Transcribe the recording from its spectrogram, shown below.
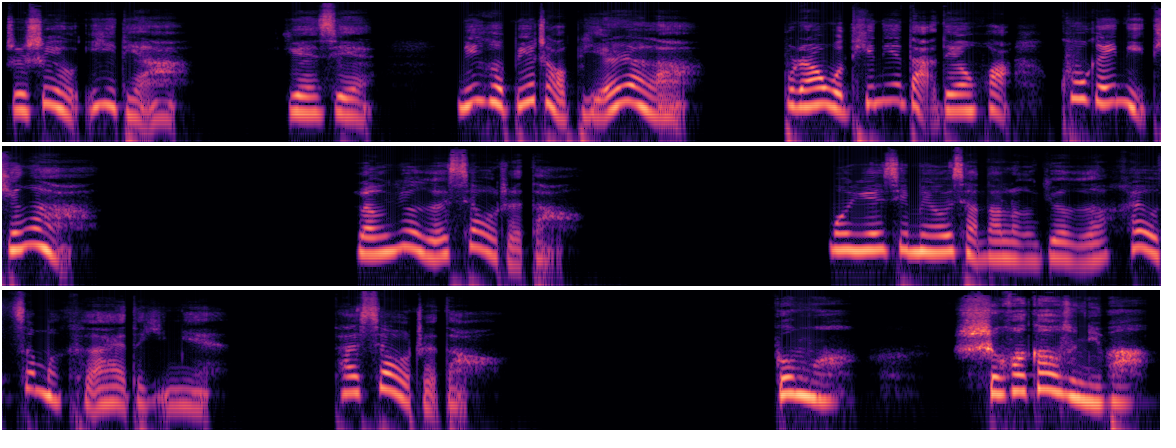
只是有一点啊，袁心，你可别找别人了，不然我天天打电话哭给你听啊。冷月娥笑着道。莫渊心没有想到冷月娥还有这么可爱的一面，她笑着道：“伯母，实话告诉你吧，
